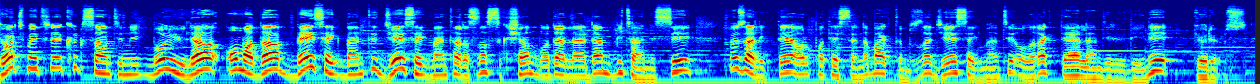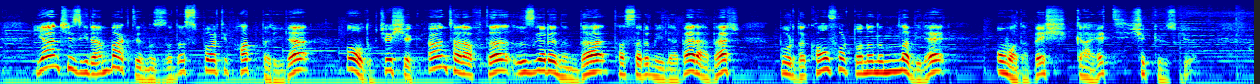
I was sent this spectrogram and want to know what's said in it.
4 metre 40 santimlik boyuyla OMA'da B segmenti C segmenti arasında sıkışan modellerden bir tanesi. Özellikle Avrupa testlerine baktığımızda C segmenti olarak değerlendirildiğini görüyoruz. Yan çizgiden baktığımızda da sportif hatlarıyla oldukça şık. Ön tarafta ızgaranın da tasarımıyla beraber burada konfor donanımla bile OMA'da 5 gayet şık gözüküyor.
